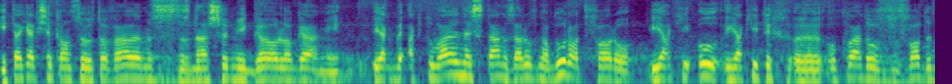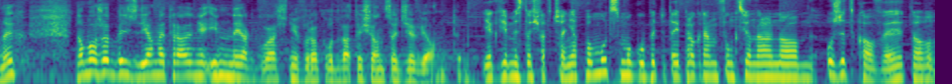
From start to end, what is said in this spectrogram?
i tak jak się konsultowałem z, z naszymi geologami, jakby aktualny stan zarówno górotworu, jak i, u, jak i tych y, układów wodnych, no może być diametralnie inny jak właśnie w roku 2009. Jak wiemy z doświadczenia, pomóc mógłby tutaj program funkcjonalno-użytkowy. To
